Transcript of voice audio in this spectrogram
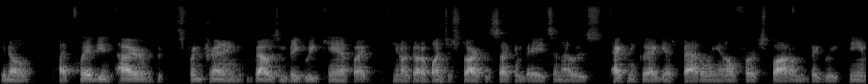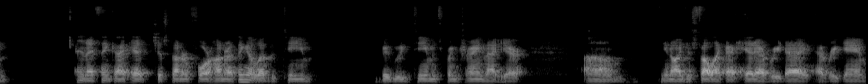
you know, I played the entire spring training. I was in big league camp. I you know got a bunch of starts at second base, and I was technically, I guess, battling out for a spot on the big league team. And I think I hit just under 400. I think I led the team, big league team in spring training that year. Um, you know, I just felt like I hit every day, every game.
